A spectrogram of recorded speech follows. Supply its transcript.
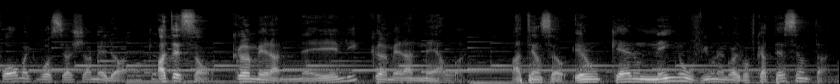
forma que você achar melhor. Atenção, câmera nele, câmera nela. Atenção, eu não quero nem ouvir o negócio, vou ficar até sentado.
